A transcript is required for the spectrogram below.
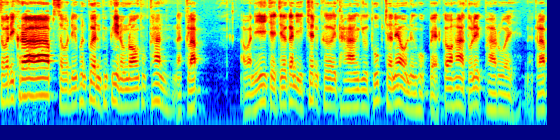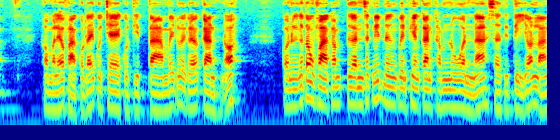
สวัสดีครับ สวัสดีเพื่อนๆ พี่ๆ น้องๆ ทุกท่านนะครับ วันนี้จะเจอกันอีกเช่นเคยทาง YouTube Channel 16895 ตัวเลขพารวยนะครับ เข้ามาแล้วฝากกดไลค์ กดแชร์ กดติดตามไว้ด้วยกันแล้วกันเนาะ ก่อนอื่นก็ต้องฝากคำเตือนสักนิดนึงเป็นเพียงการคำนวณนะ สถิติย้อนหลัง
